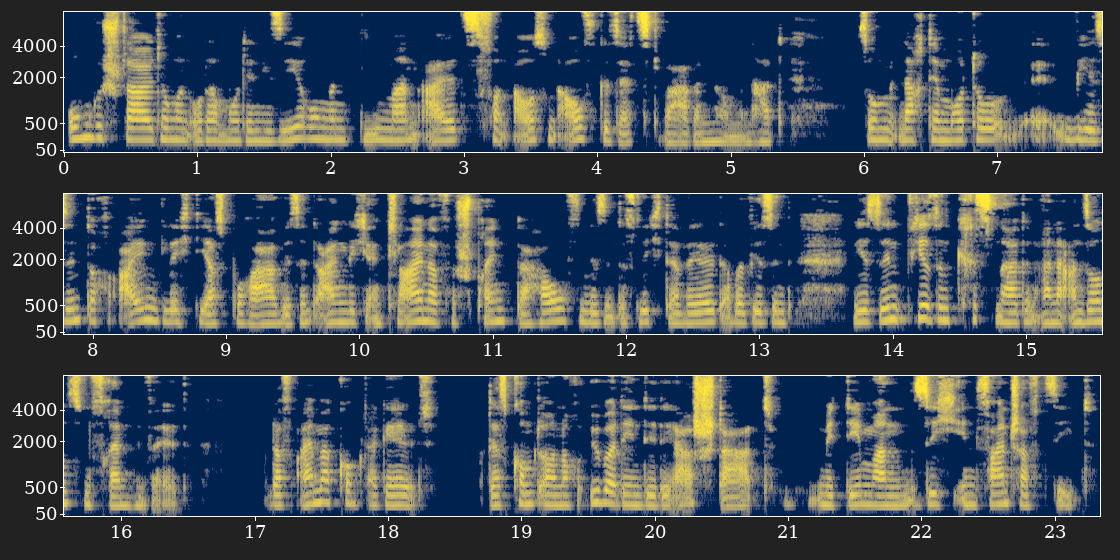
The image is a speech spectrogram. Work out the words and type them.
Umgestaltungen oder Modernisierungen, die man als von außen aufgesetzt wahrgenommen hat. So nach dem Motto, äh, wir sind doch eigentlich Diaspora, wir sind eigentlich ein kleiner, versprengter Haufen, wir sind das Licht der Welt, aber wir sind, wir sind, wir sind Christen halt in einer ansonsten fremden Welt. Und auf einmal kommt da Geld. Das kommt auch noch über den DDR-Staat, mit dem man sich in Feindschaft sieht.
